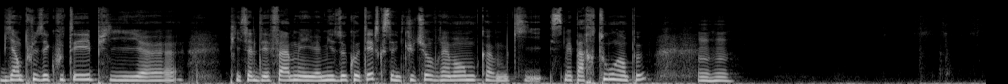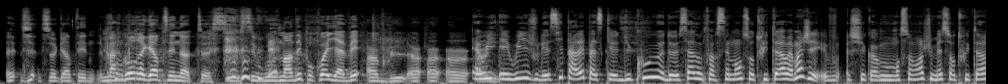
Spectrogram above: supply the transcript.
bien plus écoutée, puis puis celle des femmes est mise de côté parce que c'est une culture vraiment comme qui se met partout un peu. Mhm. Euh, Tu, regardes tes... Margot regarde ses notes. Si, si vous vous demandez pourquoi il y avait un, bl- un, un, un- Et Eh oui, et oui, je voulais aussi parler parce que du coup de ça, donc forcément sur Twitter, bah moi j'ai, je suis comme en ce moment, je me mets sur Twitter,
